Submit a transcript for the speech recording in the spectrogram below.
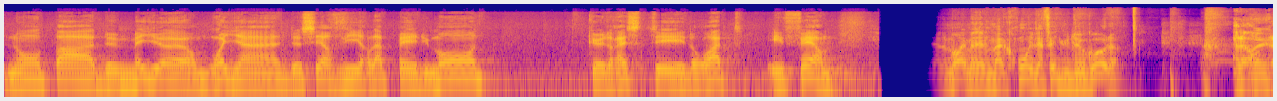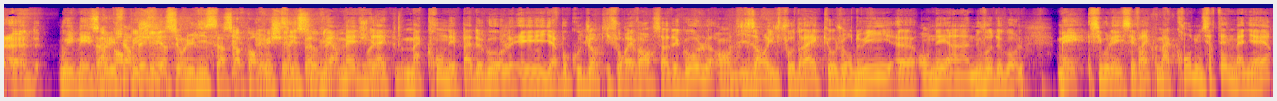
n'ont pas de meilleur moyen de servir la paix du monde que de rester droite et ferme. Finalement, Emmanuel Macron, il a fait du De Gaulle. Alors, euh, oui, mais ça, va lui faire plaisir si on lui dit ça. Ça peut empêcher les Soviets. permettre, je dirais que Macron n'est pas De Gaulle. Et il y a beaucoup de gens qui font référence à De Gaulle en disant il faudrait qu'aujourd'hui euh, on ait un nouveau De Gaulle. Mais si vous voulez, c'est vrai que Macron, d'une certaine manière,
